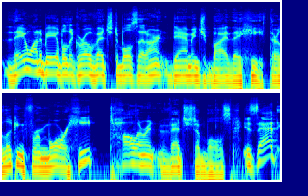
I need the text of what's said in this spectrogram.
They want to be able to grow vegetables that aren't damaged by the heat. They're looking for more heat tolerant vegetables. Is that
